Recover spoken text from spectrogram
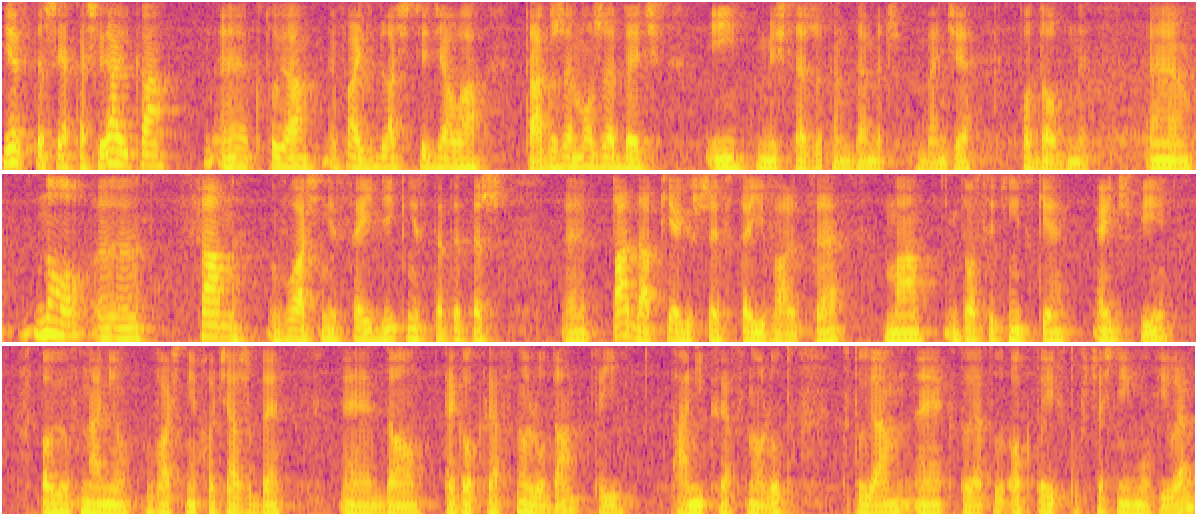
Jest też jakaś rajka, która w Ice Blastie działa, także może być i myślę, że ten damage będzie podobny. No, sam właśnie Seydik niestety też E, pada pierwszy w tej walce, ma dosyć niskie HP w porównaniu właśnie chociażby e, do tego krasnoluda, tej pani krasnolud, która, e, która tu, o której tu wcześniej mówiłem.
